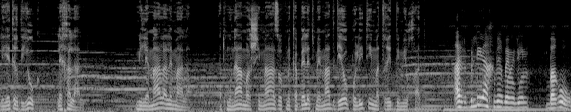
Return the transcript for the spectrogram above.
ליתר דיוק, לחלל. מלמעלה למעלה, התמונה המרשימה הזאת מקבלת ממד גיאופוליטי מטריד במיוחד. אז בלי להכביר במילים, ברור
